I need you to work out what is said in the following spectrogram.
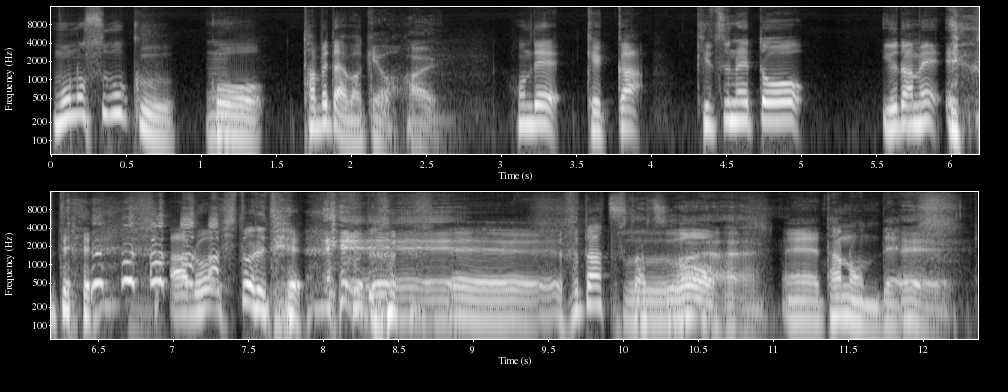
ものすごくこう、食べたいわけよ。はい。ほんで結果狐と湯だめ言って あの一人で、えー二つをえー頼んで、ええ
